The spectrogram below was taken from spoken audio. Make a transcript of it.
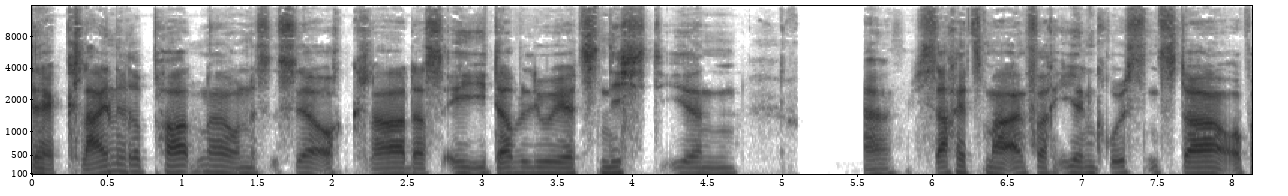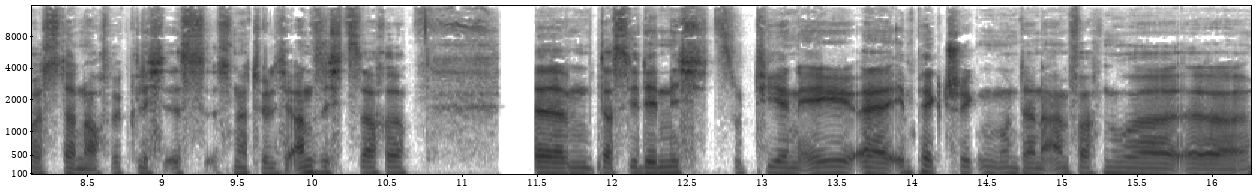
der kleinere Partner und es ist ja auch klar, dass AEW jetzt nicht ihren ja, ich sage jetzt mal einfach ihren größten Star, ob es dann auch wirklich ist, ist natürlich Ansichtssache. Ähm, dass sie den nicht zu TNA äh, Impact schicken und dann einfach nur äh,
